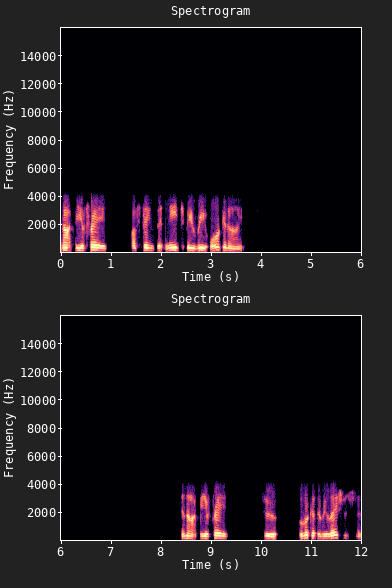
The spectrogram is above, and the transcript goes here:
not be afraid of things that need to be reorganized, and not be afraid to look at the relationship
